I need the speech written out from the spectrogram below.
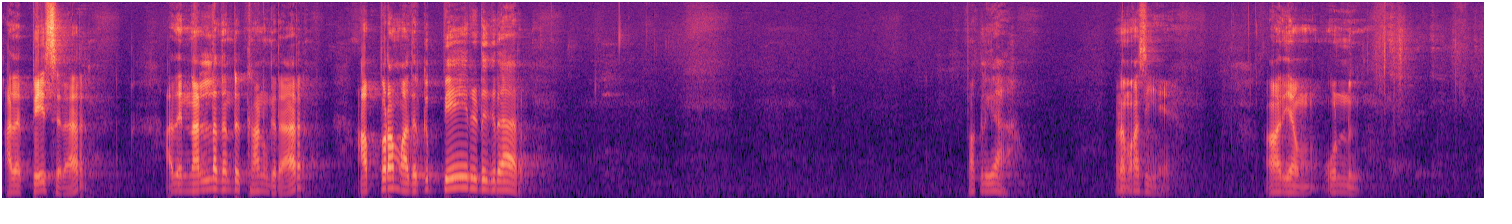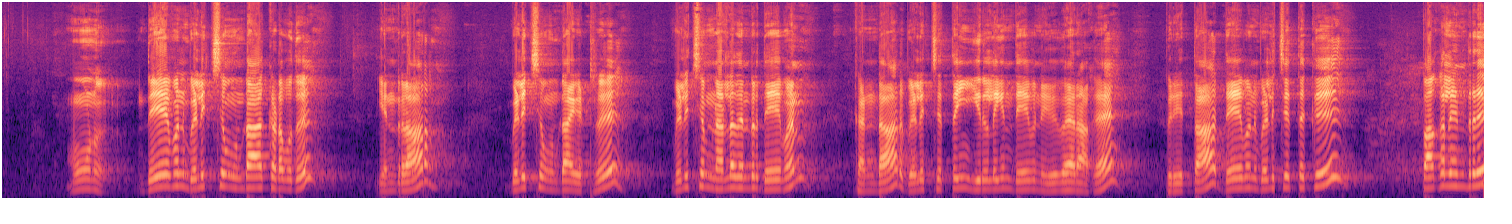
அதை பேசுகிறார் அதை நல்லதென்று காண்கிறார். அப்புறம் அதற்கு பேரிடுகிறார். பார்க்கலையா? என்ன வாசிங்க. ஆதியாம் ஒன்று மூணு. தேவன் வெளிச்சம் உண்டாக்கடவுது என்றார். வெளிச்சம் உண்டாயிற்று. வெளிச்சம் நல்லதென்று தேவன் கண்டார். வெளிச்சத்தையும் இருளையும் தேவன் வெவ்வேறாக பிரித்தார். தேவன் வெளிச்சத்துக்கு பகல் என்று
